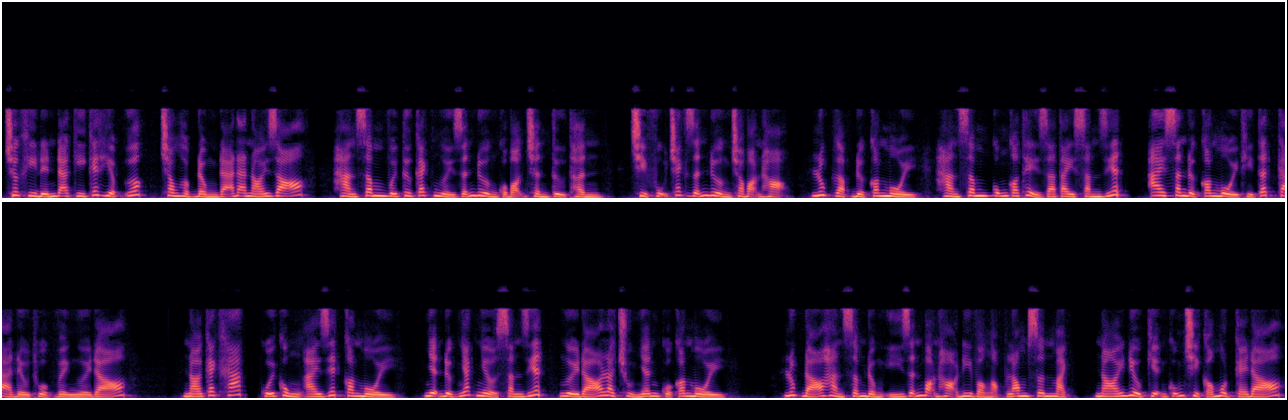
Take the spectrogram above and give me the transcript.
Trước khi đến đã ký kết hiệp ước, trong hợp đồng đã đã nói rõ, Hàn Sâm với tư cách người dẫn đường của bọn Trần Tử Thần, chỉ phụ trách dẫn đường cho bọn họ, lúc gặp được con mồi, Hàn Sâm cũng có thể ra tay săn giết, ai săn được con mồi thì tất cả đều thuộc về người đó. Nói cách khác, cuối cùng ai giết con mồi, nhận được nhắc nhở săn giết, người đó là chủ nhân của con mồi. Lúc đó Hàn Sâm đồng ý dẫn bọn họ đi vào Ngọc Long Sơn Mạch, nói điều kiện cũng chỉ có một cái đó,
